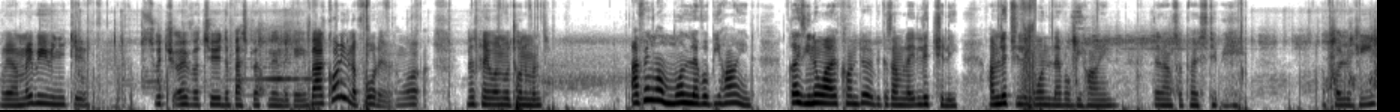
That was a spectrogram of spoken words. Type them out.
Yeah, maybe we need to switch over to the best weapon in the game. But I can't even afford it. What? Let's play one more tournament. I think I'm one level behind. Guys, you know why I can't do it? Because I'm like literally, I'm literally one level behind than I'm supposed to be. Apologies.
